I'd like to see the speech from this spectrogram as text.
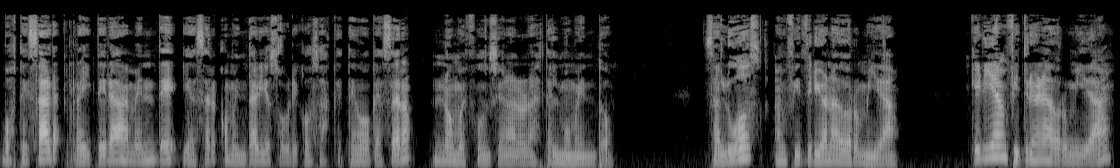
Bostezar reiteradamente y hacer comentarios sobre cosas que tengo que hacer no me funcionaron hasta el momento. Saludos, anfitriona dormida. Querida anfitriona dormida,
